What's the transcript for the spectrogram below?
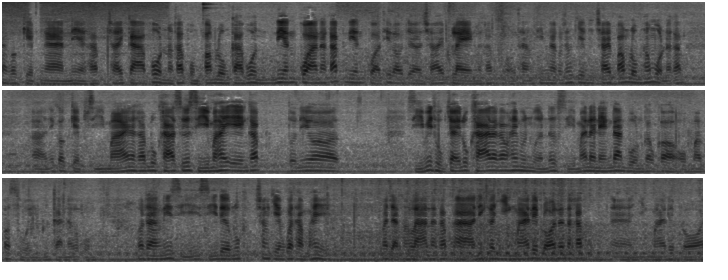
ช่างก็เก็บงานเนี่ยครับใช้กาพ่นนะครับ ผมปั๊มลมกาพ่นเนียนกว่านะครับ เนียนกว่าที่เราจะใช้แปลงนะครับของทางทีมงานของช่างเจียมจะใช้ปั๊มลมทั้งหมดนะครับอ่านี่ก็เก็บสีไม้นะครับ ลูกค้าซื้อสีมาให้เองครับ ตัวนี้ก็สีไม่ถูกใจลูกค้านะครับให้มันเหมือนเลือกสีไม้ระแนงด้านบนครับก็ออกมาก็สวยอยู่เหมือนกันนะครับผมเพราะทางนี้สีสีเดิมลูกช่างเจียมก็ทำให้มาจากทางร้านนะครับ อ่าอันนี้ก็ยิงไม้เรียบร้อยแล้วนะครับ อ่ายิงไม้เรียบร้อย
